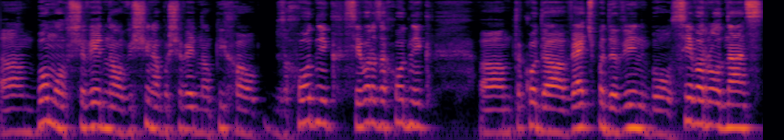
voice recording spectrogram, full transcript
Um, bomo še vedno, višina bo še vedno pihal zahodnik, severozahodnik, um, tako da več padavin bo severno od nas,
